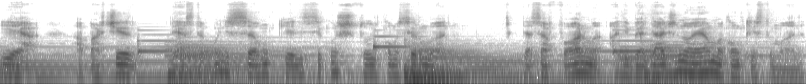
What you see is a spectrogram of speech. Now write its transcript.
e é a partir desta condição que ele se constitui como ser humano. Dessa forma, a liberdade não é uma conquista humana,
